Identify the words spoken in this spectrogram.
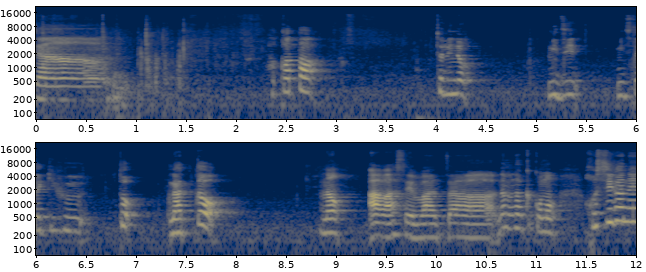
じゃーん。博多。鶏の水水炊き風と納豆。の合わせ技。でもなんかこの星がね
